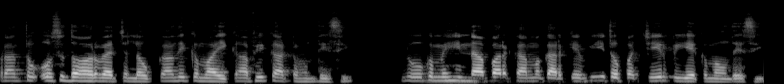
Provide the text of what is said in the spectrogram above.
ਪਰੰਤੂ ਉਸ ਦੌਰ ਵਿੱਚ ਲੋਕਾਂ ਦੀ ਕਮਾਈ ਕਾਫੀ ਘੱਟ ਹੁੰਦੀ ਸੀ। ਲੋਕ ਮਹੀਨਾ ਭਰ ਕੰਮ ਕਰਕੇ 20 ਤੋਂ 25 ਰੁਪਏ ਕਮਾਉਂਦੇ ਸੀ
